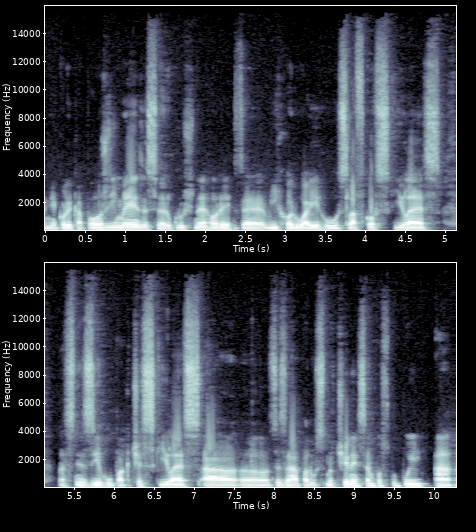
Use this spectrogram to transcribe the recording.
uh, několika pohořími, ze severu Krušné hory, ze východu a jihu Slavkovský les, vlastně z jihu pak Český les a uh, ze západu Smrčiny sem postupují. A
